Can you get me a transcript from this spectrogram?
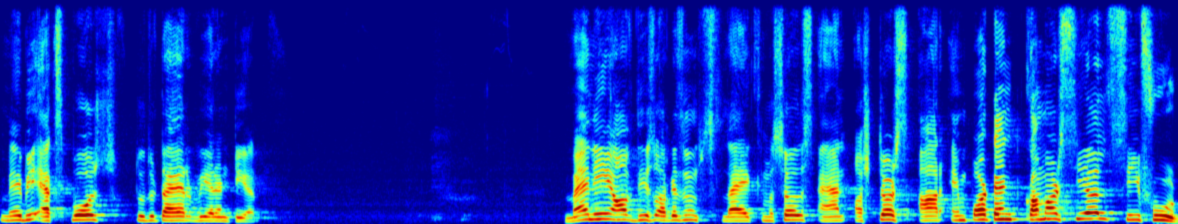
may be exposed to the tire wear and tear. Many of these organisms, like mussels and oysters, are important commercial seafood.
